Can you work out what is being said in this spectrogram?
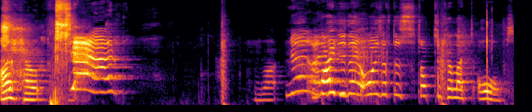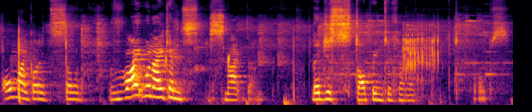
I help. Sad! What? No, Why do they always have to stop to collect orbs? Oh my god, it's so. Right when I can s- snipe them, they're just stopping to collect orbs.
